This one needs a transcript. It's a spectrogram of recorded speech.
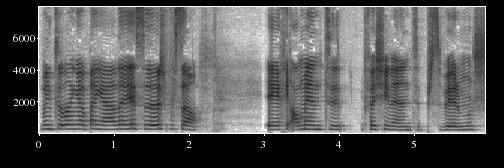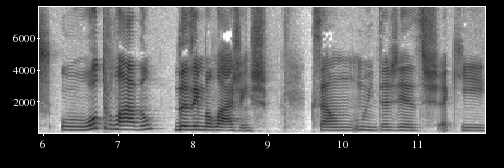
muito bem apanhada essa expressão. É realmente fascinante percebermos o outro lado das embalagens, que são muitas vezes aqui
